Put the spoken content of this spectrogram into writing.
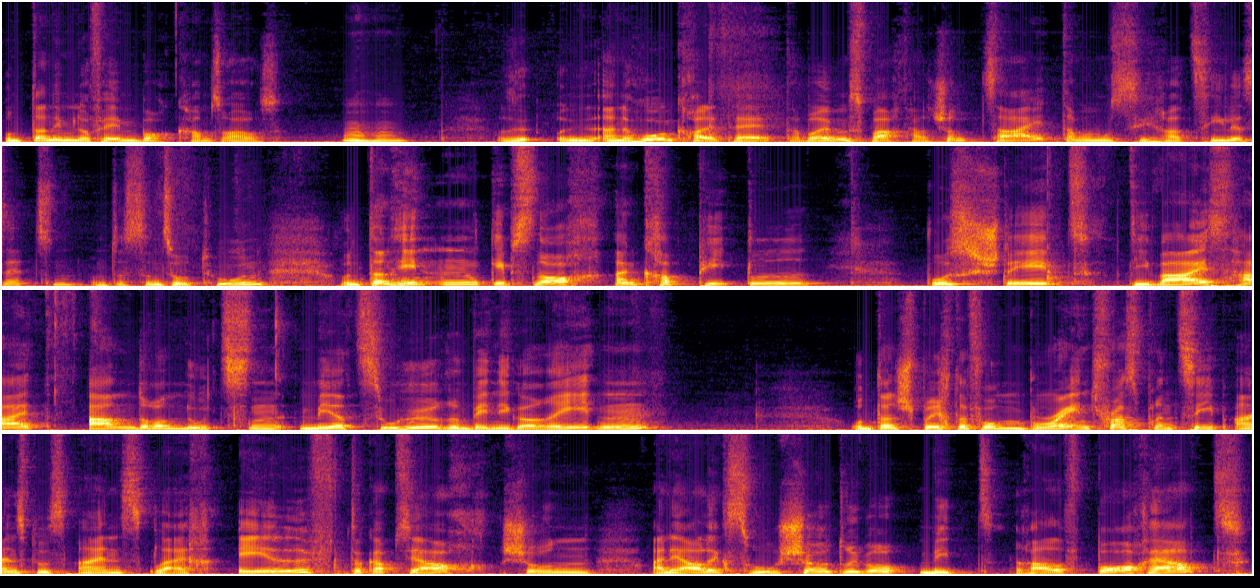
und dann im November kam es raus. Mhm. Also in einer hohen Qualität. Aber eben, es braucht halt schon Zeit, aber man muss sich halt Ziele setzen und das dann so tun. Und dann hinten gibt es noch ein Kapitel, wo es steht, die Weisheit anderer nutzen, mehr zuhören, weniger reden. Und dann spricht er vom Brain Trust Prinzip 1 plus 1 gleich 11. Da gab es ja auch schon eine Alex Rusch Show drüber mit Ralf Borchert.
